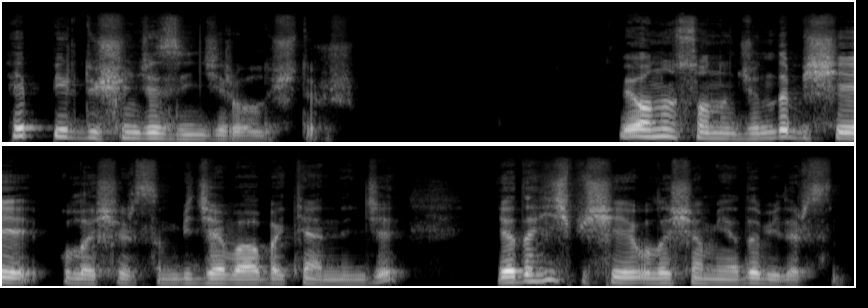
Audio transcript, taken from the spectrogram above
Hep bir düşünce zinciri oluşturur. Ve onun sonucunda bir şeye ulaşırsın, bir cevaba kendince ya da hiçbir şeye ulaşamayabilirsin.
